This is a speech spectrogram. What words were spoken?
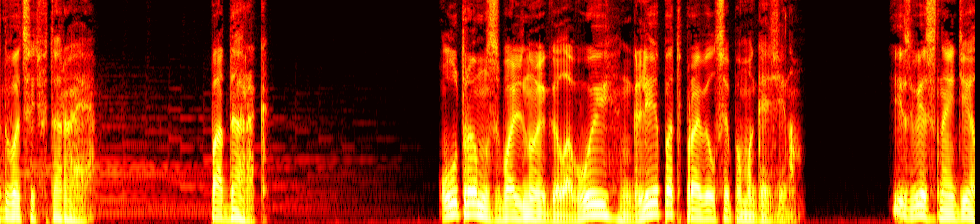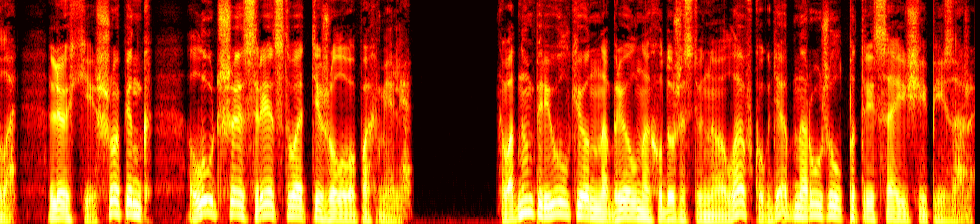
22. Подарок. Утром с больной головой Глеб отправился по магазинам. Известное дело, легкий шопинг — лучшее средство от тяжелого похмелья. В одном переулке он набрел на художественную лавку, где обнаружил потрясающие пейзажи.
